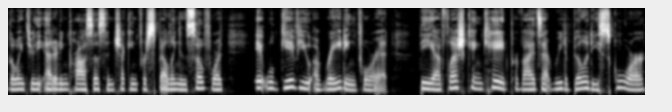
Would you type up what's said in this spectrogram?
going through the editing process and checking for spelling and so forth it will give you a rating for it. The uh, Flesch Kincaid provides that readability score,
